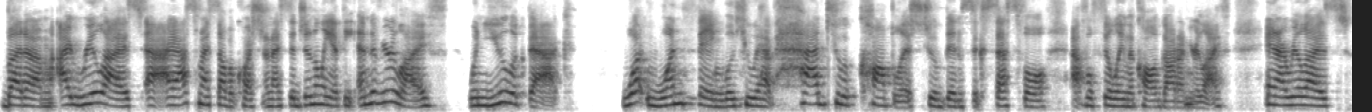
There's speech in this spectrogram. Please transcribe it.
but um i realized i asked myself a question i said generally at the end of your life when you look back what one thing will you have had to accomplish to have been successful at fulfilling the call of God on your life? And I realized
